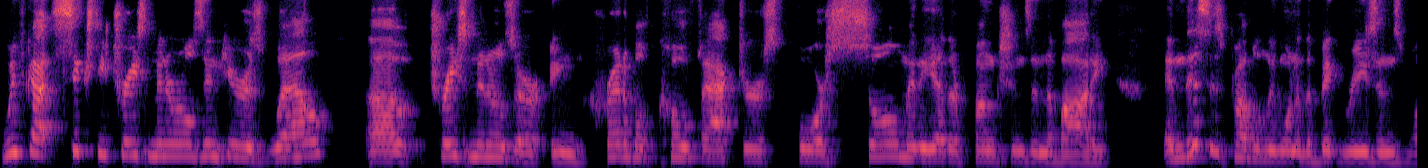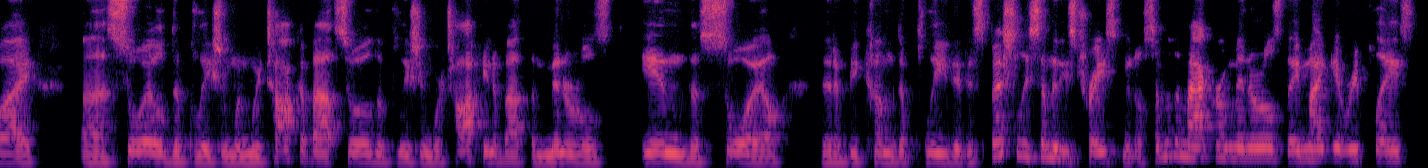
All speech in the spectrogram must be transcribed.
We've got 60 trace minerals in here as well. Uh, trace minerals are incredible cofactors for so many other functions in the body. And this is probably one of the big reasons why uh, soil depletion, when we talk about soil depletion, we're talking about the minerals in the soil that have become depleted, especially some of these trace minerals. Some of the macro minerals, they might get replaced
